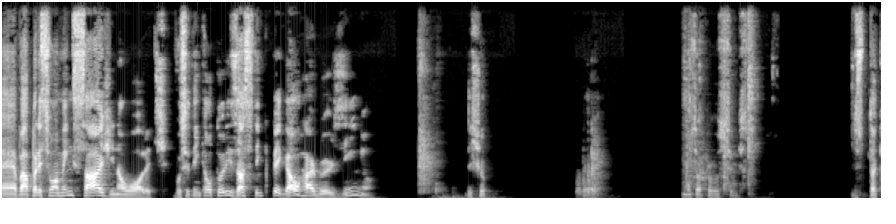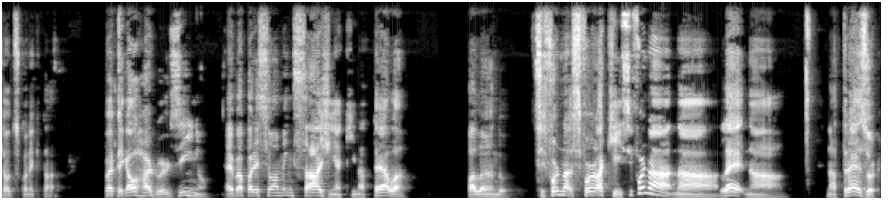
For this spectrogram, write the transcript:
é, vai aparecer uma mensagem na wallet. Você tem que autorizar, você tem que pegar o hardwarezinho. Deixa eu mostrar para vocês. Está aqui ó, desconectado. Vai pegar o hardwarezinho, aí vai aparecer uma mensagem aqui na tela falando. Se for, na, se for aqui, se for na, na, na, na Trezor,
